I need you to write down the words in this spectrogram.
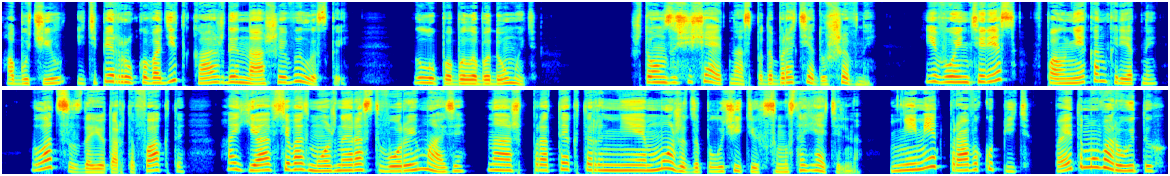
обучил и теперь руководит каждой нашей вылазкой. Глупо было бы думать, что он защищает нас по доброте душевной. Его интерес вполне конкретный. Влад создает артефакты, а я всевозможные растворы и мази. Наш протектор не может заполучить их самостоятельно. Не имеет права купить, поэтому ворует их.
